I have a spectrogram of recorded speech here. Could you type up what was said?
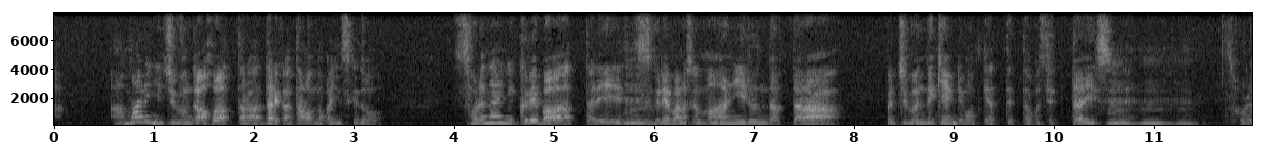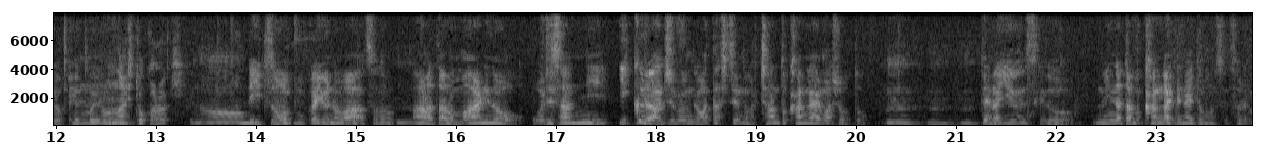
あああまりに自分がアホだったら誰かに頼んだ方がいいんですけどそれなりにクレバーだったり、うん。クレバーな人が周りにいるんだったらぱ自分で権利持ってやってった方が絶対いいですよね、うんうんうん。それは結構いろんな人から聞くな、でいつも僕が言うのはその、うん。あなたの周りのおじさんにいくら自分が渡してるのかちゃんと考えましょうと。っうんうんうん。ていうのは言うんですけどみんな多分考えてないと思うんですよそれを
